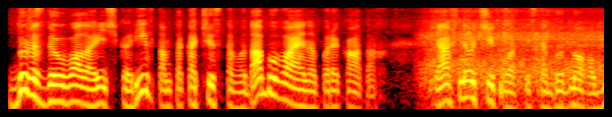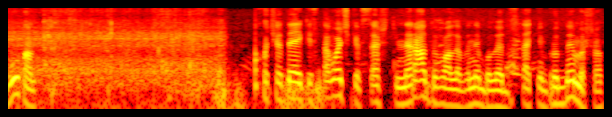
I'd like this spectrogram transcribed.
Дуже здивувала річка Рів, там така чиста вода буває на перекатах. Я аж не очікував після брудного буга. Хоча деякі ставочки все ж не радували, вони були достатньо брудними, що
